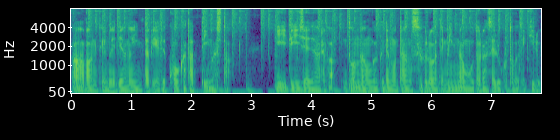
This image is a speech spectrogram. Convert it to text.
アーバンというメディアのインタビューでこう語っていました。いい DJ であれば、どんな音楽でもダンスフロアでみんなを踊らせることができる。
